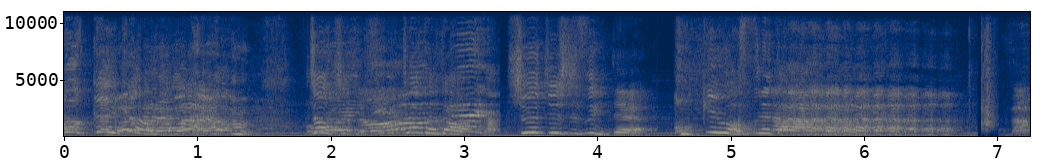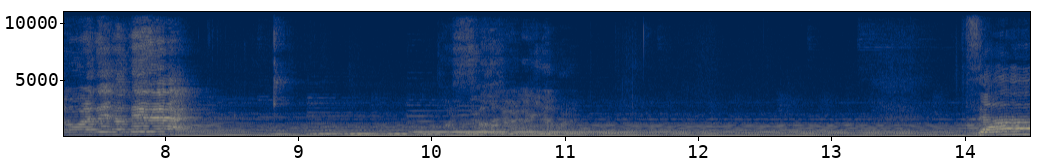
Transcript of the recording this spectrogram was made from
もう一回行くよ俺うんちょちょちょっとさ集中しすぎて呼吸忘れた。ザンゴラテーションテーゼこれすぐ始まるからいいなこれ。残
